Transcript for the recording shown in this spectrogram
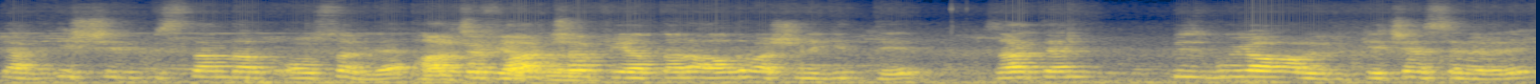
Yani işçilik bir standart olsa bile Parça fiyatları. parça fiyatları aldı başını gitti. Zaten biz bu yağ alıyorduk geçen seneleri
